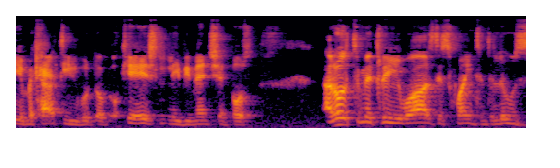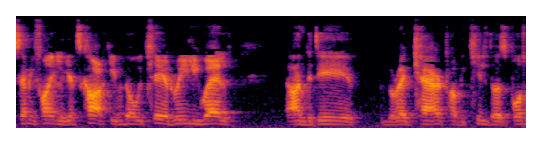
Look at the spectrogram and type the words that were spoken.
Liam McCarthy would occasionally be mentioned, but and ultimately it was disappointing to lose the semi final against Cork, even though we played really well on the day. The red card probably killed us, but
